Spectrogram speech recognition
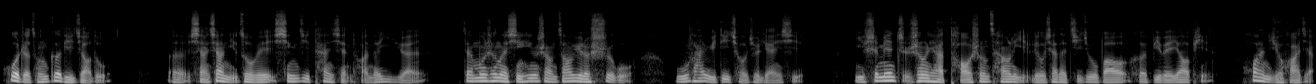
或者从个体角度，呃，想象你作为星际探险团的一员。在陌生的行星上遭遇了事故，无法与地球去联系，你身边只剩下逃生舱里留下的急救包和必备药品。换句话讲，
